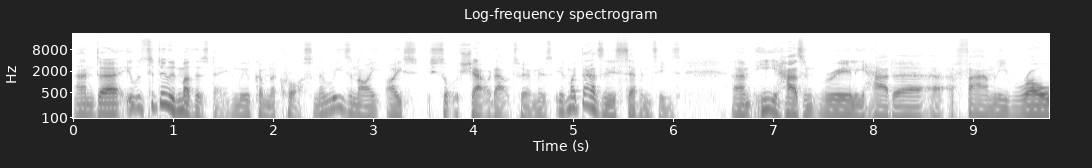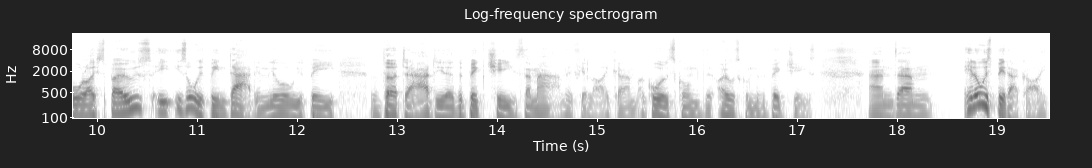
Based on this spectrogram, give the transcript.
and uh, it was to do with Mother's Day, and we were coming across. And the reason I, I sort of shouted out to him is, is my dad's in his seventies. Um, he hasn't really had a, a family role, I suppose. He, he's always been dad, and he'll always be the dad, you know, the big cheese, the man, if you like. Um, I always call him, the, I always call him the big cheese, and um, he'll always be that guy.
